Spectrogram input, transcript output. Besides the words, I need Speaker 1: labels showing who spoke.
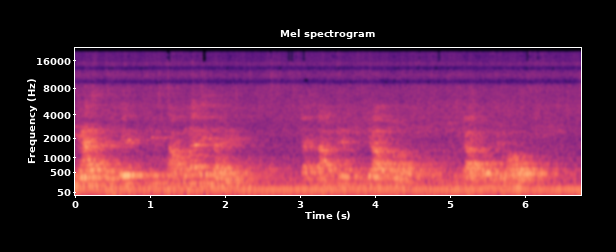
Speaker 1: ही आज संस्थेची स्थापना जी झाली. त्या स्थापनेत तुमचे आजोबा तुमच्या आजोबाचे भाऊ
